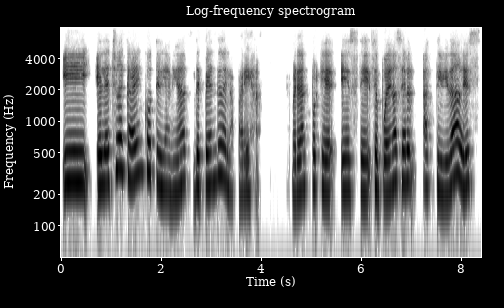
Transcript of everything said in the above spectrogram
Y el hecho de caer en cotidianidad depende de la pareja, ¿verdad? Porque este, se pueden hacer actividades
